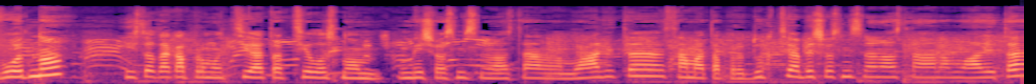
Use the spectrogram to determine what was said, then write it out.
Водно. Исто така промоцијата целосно беше осмислена од страна на младите, самата продукција беше осмислена од страна на младите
